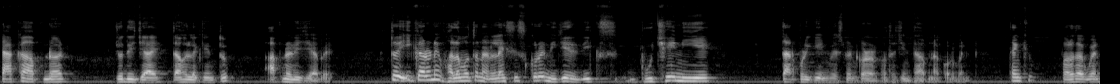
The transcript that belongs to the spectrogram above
টাকা আপনার যদি যায়, তাহলে কিন্তু আপনারই যাবে। তো এই কারণে ভালো মতন অ্যানালাইসিস করে নিজের রিস্ক বুঝে নিয়ে তারপরে গিয়ে ইনভেস্টমেন্ট করার কথা চিন্তা ভাবনা করবেন। থ্যাংক ইউ ভালো থাকবেন।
